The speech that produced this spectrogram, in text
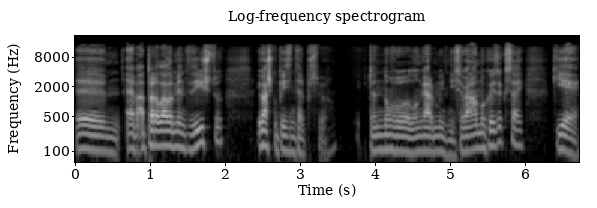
uh, a, a, paralelamente disto, eu acho que o país inteiro percebeu. E, portanto, não vou alongar muito nisso. Agora, há uma coisa que sei, que é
